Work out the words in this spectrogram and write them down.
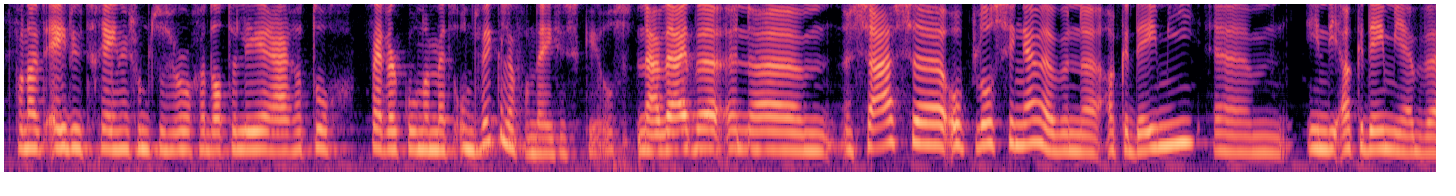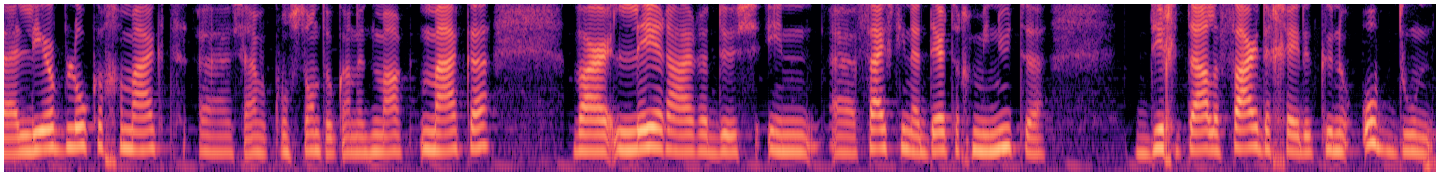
vanuit edu-trainers om te zorgen dat de leraren toch verder konden met het ontwikkelen van deze skills? Nou, wij hebben een, um, een SaaS-oplossing. We hebben een uh, academie. Um, in die academie hebben wij leerblokken gemaakt. Uh, zijn we constant ook aan het ma maken. Waar leraren dus in uh, 15 à 30 minuten digitale vaardigheden kunnen opdoen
